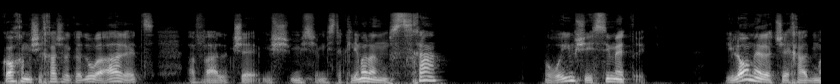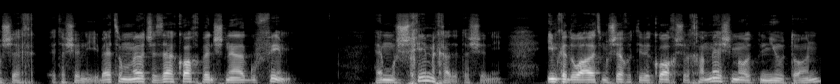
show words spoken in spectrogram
כוח המשיכה של כדור הארץ, אבל כשמסתכלים על הנוסחה, רואים שהיא סימטרית. היא לא אומרת שאחד מושך את השני, היא בעצם אומרת שזה הכוח בין שני הגופים. הם מושכים אחד את השני. אם כדור הארץ מושך אותי בכוח של 500 ניוטון,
